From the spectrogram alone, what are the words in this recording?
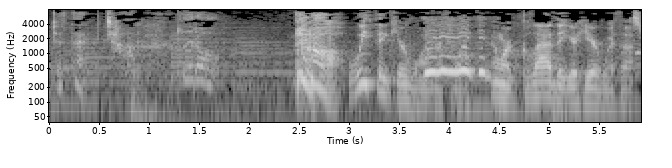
Just that top little. Oh, we think you're wonderful, and we're glad that you're here with us.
